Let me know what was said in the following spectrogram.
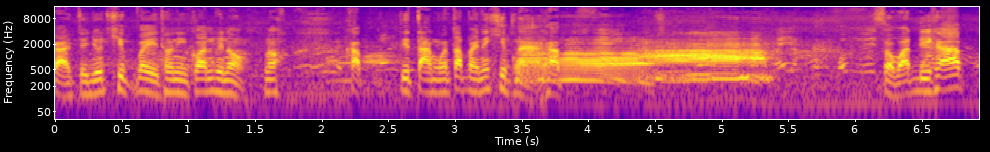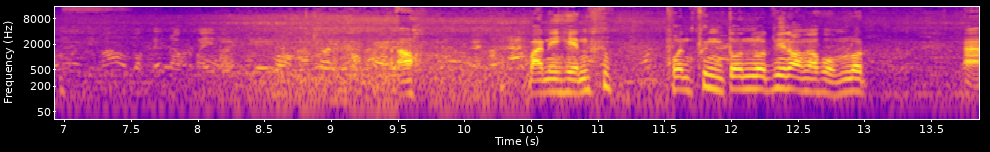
กะจะยุดคลิปไว้เท่านี้ก่อนพี่น้องเนาะครับติดตามกันต่อไปในคลิปหน้าครับ สวัสดีครับ เอาบานนี้เห็นพนพึ่งต้นรถพี่น้องครับผมรถอะ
